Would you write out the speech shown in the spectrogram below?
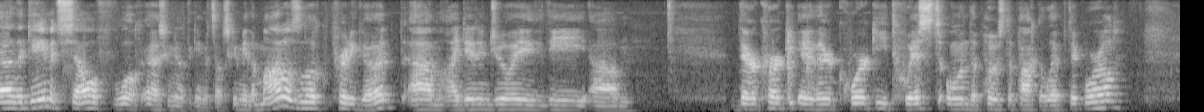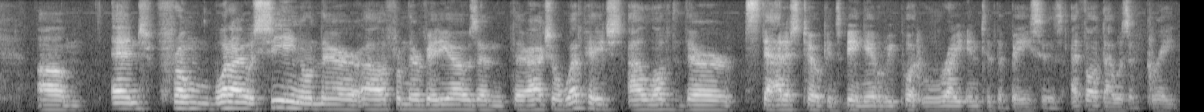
uh, the game itself look. Uh, excuse me, not the game itself. Excuse me. The models look pretty good. Um, I did enjoy the. Um, their quirky, uh, their quirky twist on the post-apocalyptic world. Um, and from what I was seeing on their uh, from their videos and their actual webpage, I loved their status tokens being able to be put right into the bases. I thought that was a great,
